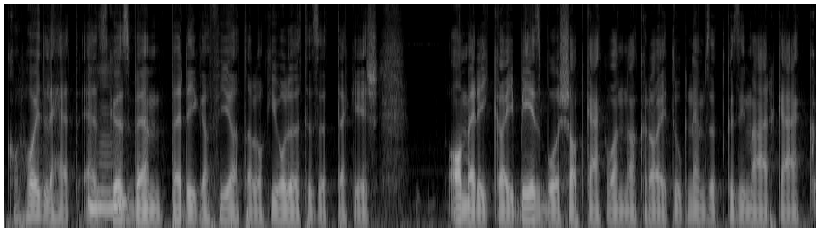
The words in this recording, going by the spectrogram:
akkor hogy lehet ez Mhm. közben pedig a fiatalok jól öltözöttek, és amerikai baseball sapkák vannak rajtuk, nemzetközi márkák,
